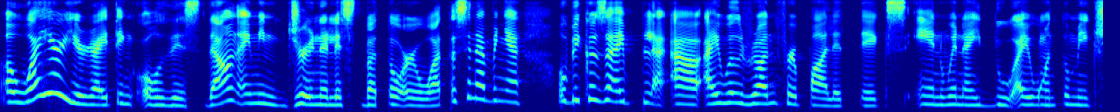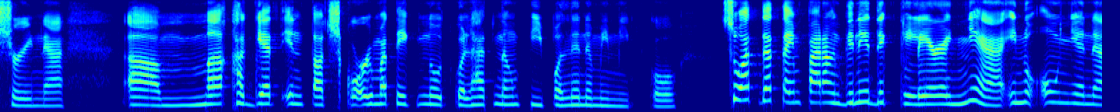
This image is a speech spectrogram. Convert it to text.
"Uh, why are you writing all this down? I mean, journalist ba to or what? Tapos sinabi niya, oh, because I, pla- uh, I will run for politics and when I do, I want to make sure na um, maka-get in touch ko or ma-take note ko lahat ng people na nami-meet ko. So at that time, parang dinideclare niya, ino-own niya na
